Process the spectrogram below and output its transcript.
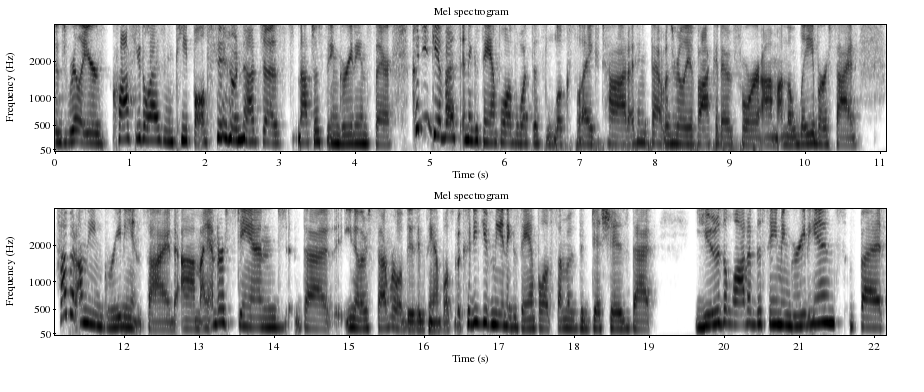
It's really you're cross utilizing people too, not just not just the ingredients there. Could you give us an example of what this looks like, Todd? I think that was really evocative for um, on the labor side. How about on the ingredient side? Um, I understand that you know there's several of these examples, but could you give me an example of some of the dishes that use a lot of the same ingredients, but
